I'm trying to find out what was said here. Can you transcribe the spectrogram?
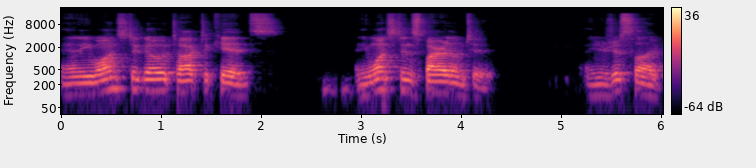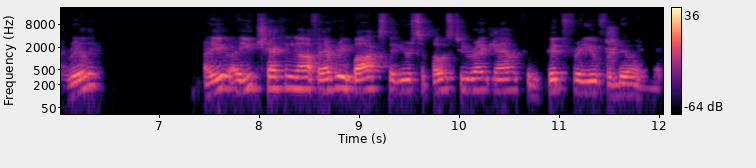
and he wants to go talk to kids and he wants to inspire them too. And you're just like, really? Are you are you checking off every box that you're supposed to right now? Good for you for doing it.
